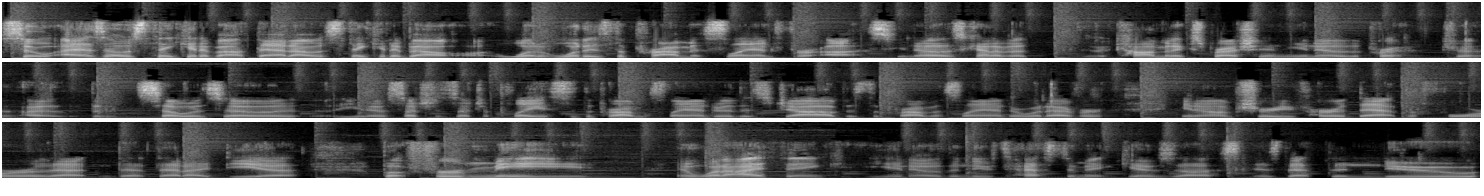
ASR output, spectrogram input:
so as I was thinking about that, I was thinking about uh, what what is the promised land for us? You know, it's kind of a, a common expression. You know, the so and so, you know, such and such a place is the promised land, or this job is the promised land, or whatever. You know, I'm sure you've heard that before. That that that idea. But for me, and what I think, you know, the New Testament gives us is that the new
